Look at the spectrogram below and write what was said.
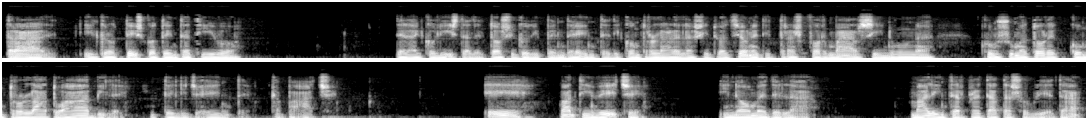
tra il grottesco tentativo dell'alcolista, del tossicodipendente, di controllare la situazione, di trasformarsi in un consumatore controllato, abile, intelligente, capace. E quanti invece in nome della male interpretata sobrietà,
